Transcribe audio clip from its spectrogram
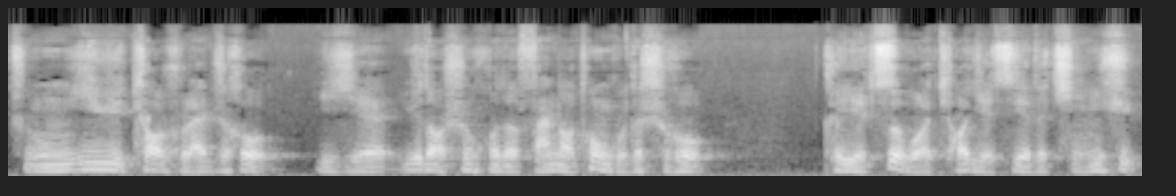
从抑郁跳出来之后，一些遇到生活的烦恼痛苦的时候，可以自我调节自己的情绪，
